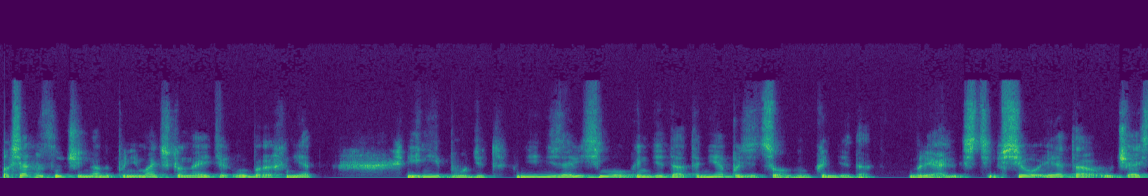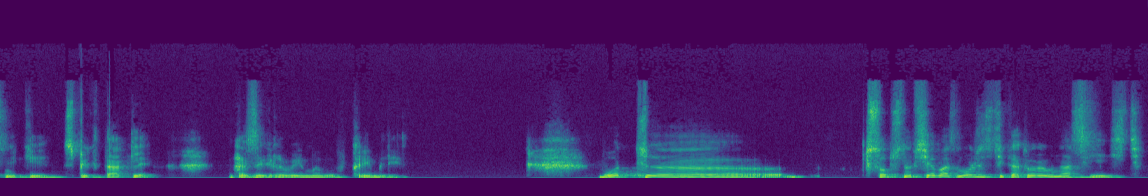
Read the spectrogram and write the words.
Во всяком случае, надо понимать, что на этих выборах нет и не будет ни независимого кандидата, ни оппозиционного кандидата в реальности. Все это участники спектакля, разыгрываемого в Кремле. Вот, э, собственно, все возможности, которые у нас есть.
